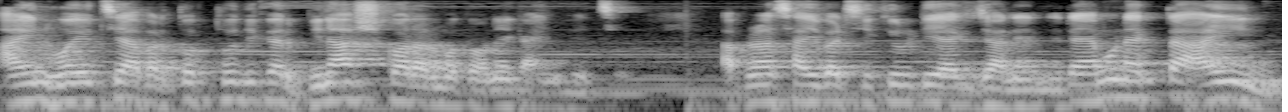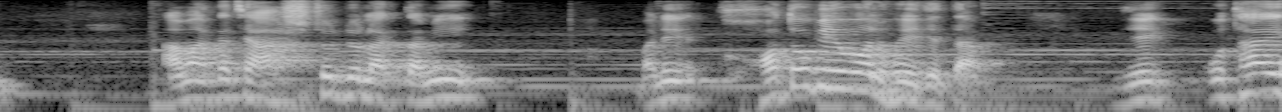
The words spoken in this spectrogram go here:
আইন হয়েছে, আবার তথ্য অধিকার বিনাশ করার মতো অনেক আইন হয়েছে। আপনারা সাইবার সিকিউরিটি অ্যাক্ট জানেন, এটা এমন একটা আইন। আমার কাছে আশ্চর্য লাগতো, আমি মানে হতবিহবল হয়ে যেতাম যে কোথায়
